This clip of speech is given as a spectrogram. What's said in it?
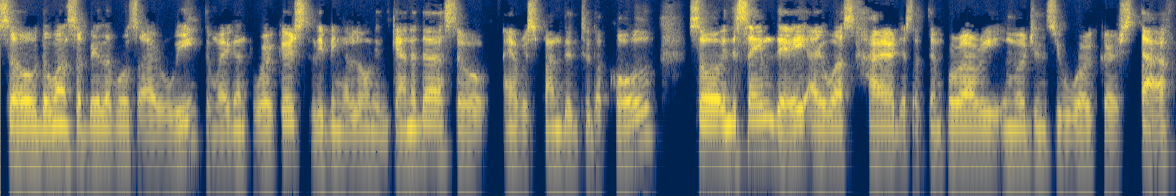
So the ones available are we, the migrant workers living alone in Canada. So I responded to the call. So in the same day, I was hired as a temporary emergency worker staff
